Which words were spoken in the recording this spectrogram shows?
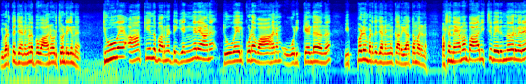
ഇവിടുത്തെ ജനങ്ങൾ ഇപ്പോൾ വാഹനം ഓടിച്ചുകൊണ്ടിരിക്കുന്നത് ടൂ വേ ആക്കി എന്ന് പറഞ്ഞിട്ട് എങ്ങനെയാണ് ടൂ വേയിൽ കൂടെ വാഹനം ഓടിക്കേണ്ടതെന്ന് ഇപ്പോഴും ഇവിടുത്തെ ജനങ്ങൾക്ക് അറിയാത്ത മരണം. പക്ഷെ നിയമം പാലിച്ച് വരുന്നവർ വരെ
